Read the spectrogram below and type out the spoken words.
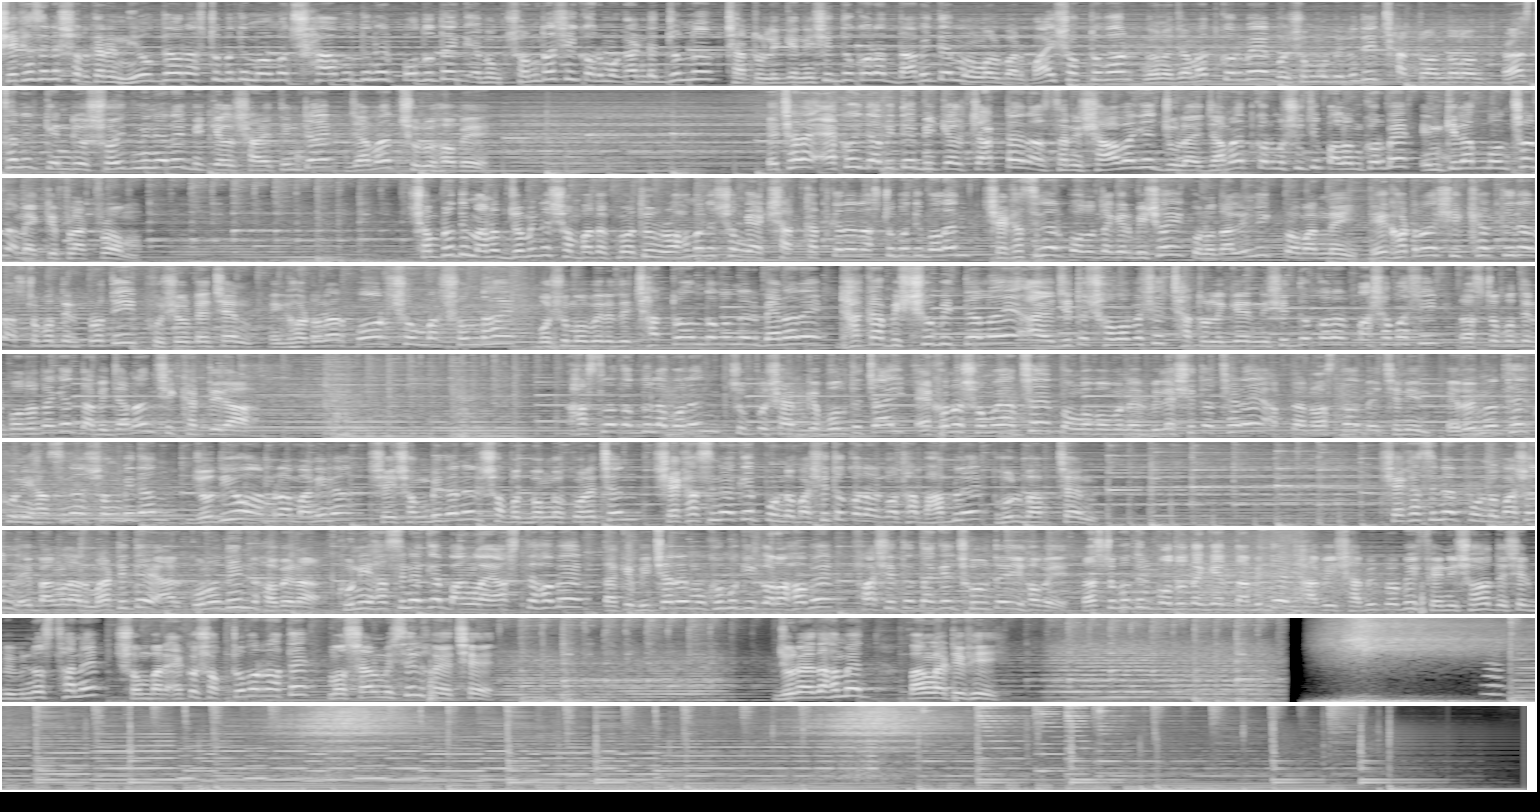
শেখ হাসিনা সরকারের নিয়োগ দেওয়া রাষ্ট্রপতি মোহাম্মদ শাহাবুদ্দিনের পদত্যাগ এবং সন্ত্রাসী কর্মকাণ্ডের জন্য ছাত্রলীগকে নিষিদ্ধ করার দাবিতে মঙ্গলবার বাইশ অক্টোবর গণজামাত করবে বৈষম্য বিরোধী ছাত্র আন্দোলন। রাজধানীর কেন্দ্রীয় শহীদ মিনারে বিকেল সাড়ে তিনটায় জামাত শুরু হবে। এছাড়া একই দাবিতে বিকেল চারটায় রাজধানীর শাহবাগে জুলাই জামায়াত কর্মসূচি পালন করবে ইনকিলাব মঞ্চ নামে একটি প্ল্যাটফর্ম সম্প্রতি মানব জমিনের সম্পাদক মতিউর রহমানের সঙ্গে এক সাক্ষাৎকারে রাষ্ট্রপতি বলেন, শেখ হাসিনার পদত্যাগের বিষয়ে কোনো দালিলিক প্রমাণ নেই। এ ঘটনায় শিক্ষার্থীরা রাষ্ট্রপতির প্রতি ফুসে উঠেছেন। এই ঘটনার পর সোমবার সন্ধ্যায় বৈষম্য বিরোধী ছাত্র আন্দোলনের ব্যানারে ঢাকা বিশ্ববিদ্যালয়ে আয়োজিত সমাবেশে ছাত্রলীগের নিষিদ্ধ করার পাশাপাশি রাষ্ট্রপতির পদত্যাগের দাবি জানান শিক্ষার্থীরা। হাসনাত আবদুল্লাহ বলেন, চুপ্পু সাহেবকে বলতে চাই, এখনও সময় আছে, বঙ্গভবনের বিলাসিতা ছেড়ে আপনার রাস্তা বেছে নিন। এরই মধ্যে খুনি হাসিনার সংবিধান, যদিও আমরা মানি না, সেই সংবিধানের শপথভঙ্গ করেছেন। শেখ হাসিনাকে পুনর্বাসিত করার কথা ভাবলে ভুল ভাবছেন। শেখ হাসিনার পুনর্বাসন এই বাংলার মাটিতে আর কোনোদিন হবে না। খুনি হাসিনাকে বাংলায় আসতে হবে, তাকে বিচারের মুখোমুখি করা হবে, ফাঁসিতে তাকে ঝুলতেই হবে। রাষ্ট্রপতির পদত্যাগের দাবিতে ঢাবি সাবিপ্রবি ফেনী সহ দেশের বিভিন্ন স্থানে সোমবার একুশ অক্টোবর রাতে মশাল মিছিল হয়েছে। জুনায়দ আহমেদ, বাংলা টিভি।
